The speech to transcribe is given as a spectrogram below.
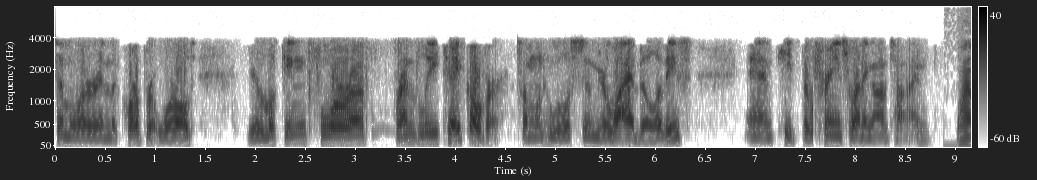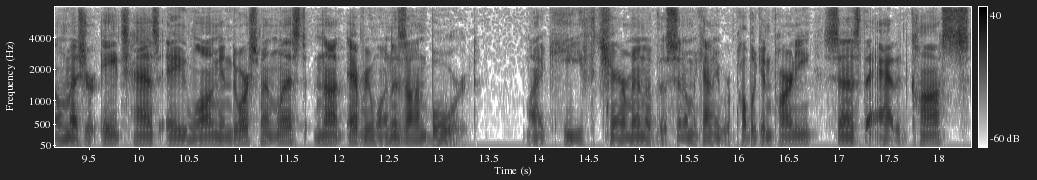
similar in the corporate world. You're looking for a friendly takeover, someone who will assume your liabilities and keep the trains running on time. While Measure H has a long endorsement list, not everyone is on board. Mike Heath, chairman of the Sonoma County Republican Party, says the added costs,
